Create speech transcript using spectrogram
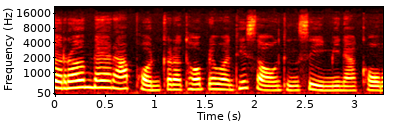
จะเริ่มได้รับผลกระทบในวันที่2ถึง4มีนาคม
